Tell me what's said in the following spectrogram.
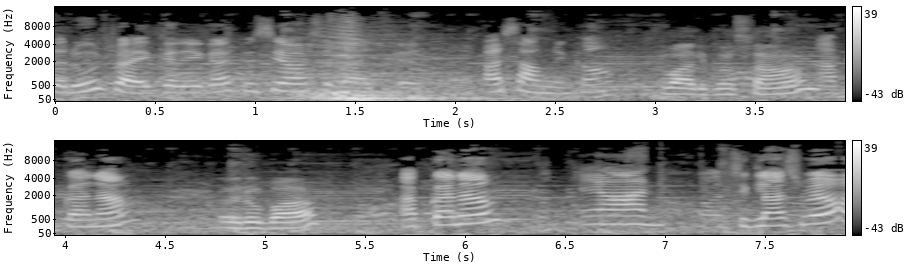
ज़रूर ट्राई करेगा किसी और से बात कर। वालेकुम वालेकुम अस्सलाम। आपका नाम? रुबा। आपका नाम? कौन सी क्लास में हो?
